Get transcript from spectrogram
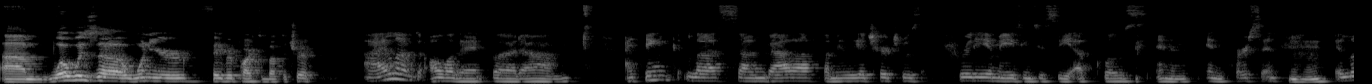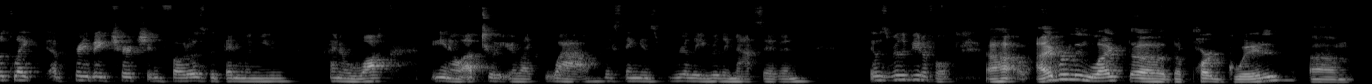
Um, what was uh, one of your favorite parts about the trip? I loved all of it, but um, I think La Sagrada Familia Church was pretty amazing to see up close and in, in person. hmm It looked like a pretty big church in photos, but then when you kind of walk, you know, up to it, you're like, wow, this thing is really, really massive, and it was really beautiful. Uh, I really liked uh, the Park Güell. Um,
